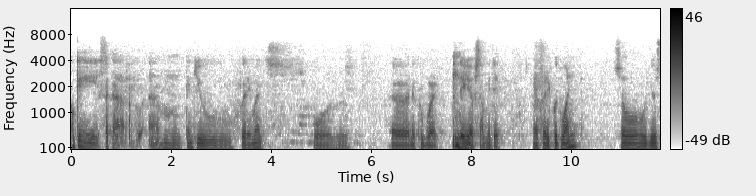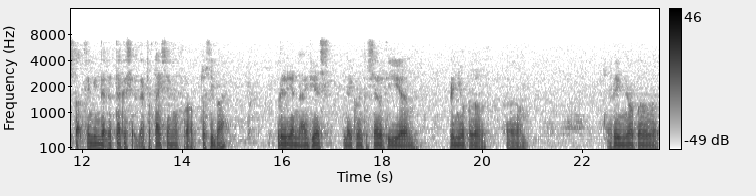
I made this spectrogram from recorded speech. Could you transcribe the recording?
Okay, Sakar, um, thank you very much for uh, the group work that you have submitted. A very good one. So you start thinking that the text is advertising of uh, Toshiba. Brilliant ideas. They're going to sell the um, renewable um, renewable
